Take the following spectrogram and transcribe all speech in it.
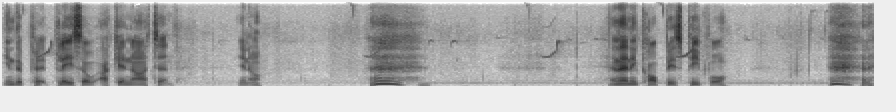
in the place of Akhenaten, you know. and then he copies people I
